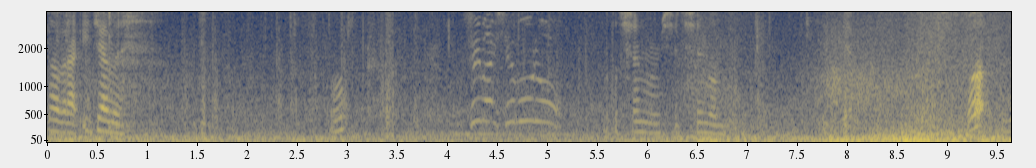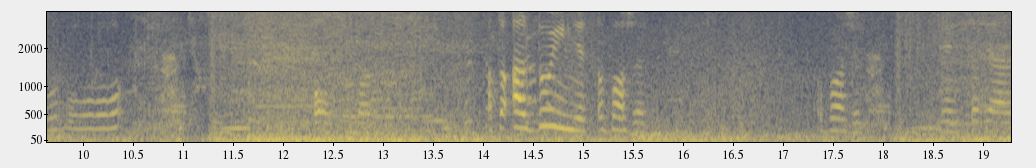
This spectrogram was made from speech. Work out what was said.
Dobra, idziemy. Up. Trzymaj się muru! Trzymam się, trzymam. O, o Boże. A to Alduin jest, o Boże. O Boże. Nie wiem kto wie, ale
